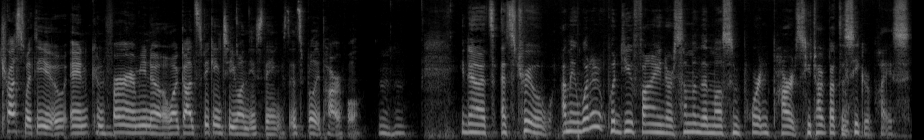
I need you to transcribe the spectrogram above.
trust with you, and mm-hmm. confirm, you know, what God's speaking to you on these things, it's really powerful. You know, it's it's true. I mean, what would you find are some of the most important parts? You talked about the secret place.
